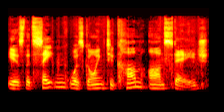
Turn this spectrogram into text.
is that Satan was going to come on stage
